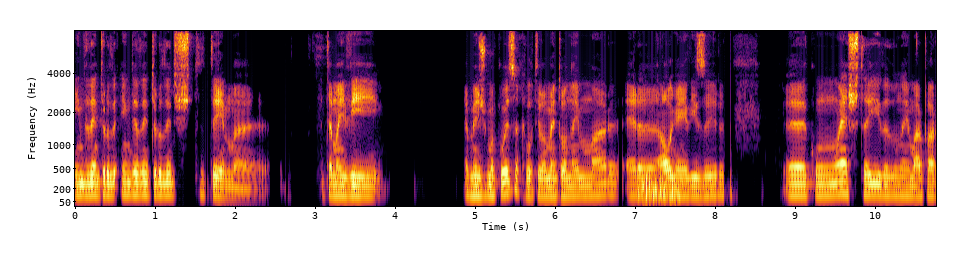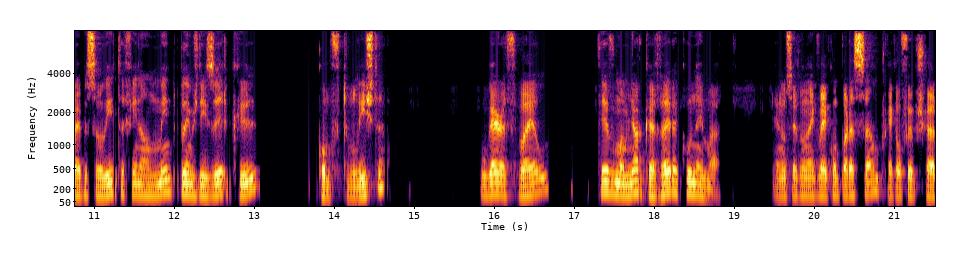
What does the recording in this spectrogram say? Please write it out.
Ainda dentro, de- ainda dentro deste tema, também vi a mesma coisa relativamente ao Neymar. Era alguém a dizer eh, com esta ida do Neymar para a Arábia Saudita, finalmente podemos dizer que, como futebolista, o Gareth Bale teve uma melhor carreira que o Neymar. Eu não sei de onde é que vai a comparação, porque é que ele foi buscar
